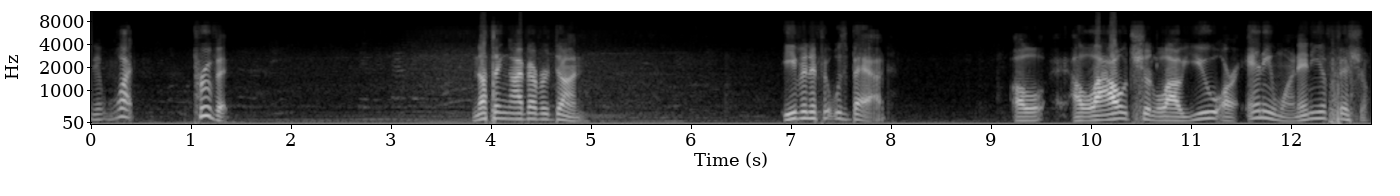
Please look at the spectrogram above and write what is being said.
Eh, what? Prove it. Nothing I've ever done, even if it was bad, allowed should allow you or anyone, any official,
